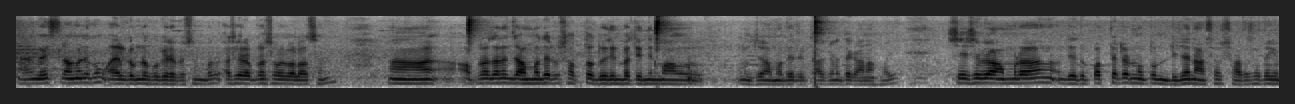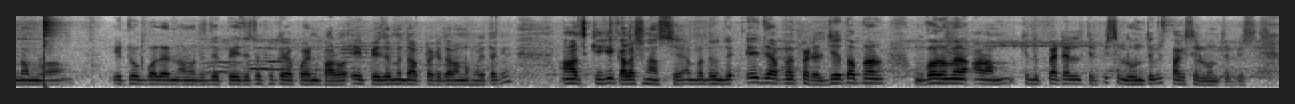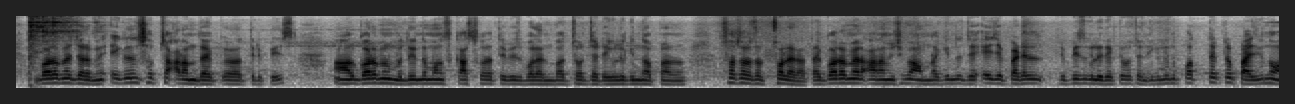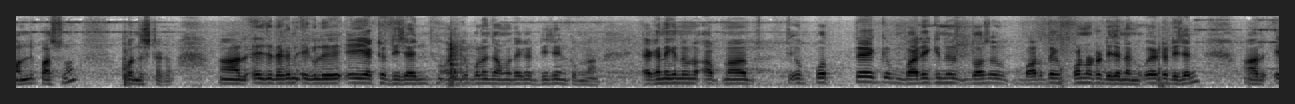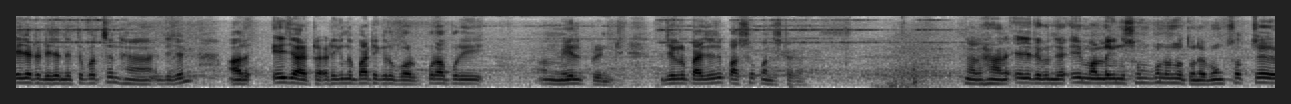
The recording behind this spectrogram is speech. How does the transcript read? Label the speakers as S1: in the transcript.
S1: Guys সালামু আলাইকুম। Welcome to Fakir fashion বল আশা করি আপনারা সবাই ভালো আছেন। আপনারা জানেন যে আমাদের সপ্তাহ দুই দিন বা তিন দিন মাল যে আমাদের কারখানা থেকে আনা হয়, সেই হিসেবে আমরা যেহেতু প্রত্যেকটা নতুন ডিজাইন আসার সাথে সাথে কিন্তু আমরা ইউটিউব বলেন, আমাদের যে পেজ আছে ফকিরা পয়েন্ট বারো, এই পেজের মধ্যে আপনাকে জানানো হয়ে থাকে। আজ কী কী কালেকশন আসছে? আপনার দেখুন যে, এই যে আপনার প্যাটেল যেহেতু আপনার গরমের আরাম, কিন্তু Patel three piece lawn three piece Pakistani lawn three piece গরমের জন্য কিন্তু এগুলো সবচেয়ে আরামদায়ক থ্রি পিস আর গরমের মধ্যে কিন্তু মানুষ কাজ করা থ্রি পিস বলেন বা জর্জাট, এগুলো কিন্তু আপনার সচরাচর চলে না। তাই গরমের আরাম হিসেবে আমরা কিন্তু যে, এই যে প্যাটেল থ্রি পিসগুলি দেখতে পাচ্ছেন, এগুলো কিন্তু প্রত্যেকটা প্রাইস কিন্তু অনলি পাঁচশো পঞ্চাশ টাকা। আর এই যে দেখেন, এগুলি এই একটা ডিজাইন অনেকে বলেন যে আমাদের এখানে ডিজাইন কম না। এখানে কিন্তু আপনার প্রত্যেক বাড়ি কিন্তু দশ, বারো থেকে পনেরোটা ডিজাইন আমি, ওই একটা ডিজাইন আর এই যে একটা ডিজাইন দেখতে পাচ্ছেন হ্যাঁ ডিজাইন আর এই যে একটা এটা কিন্তু বাটিকের উপর পুরাপুরি মেল প্রিন্ট যেগুলো প্রাইস হচ্ছে পাঁচশো পঞ্চাশ টাকা। আর হ্যাঁ এই যে দেখুন যে, এই মালটা কিন্তু সম্পূর্ণ নতুন এবং সবচেয়ে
